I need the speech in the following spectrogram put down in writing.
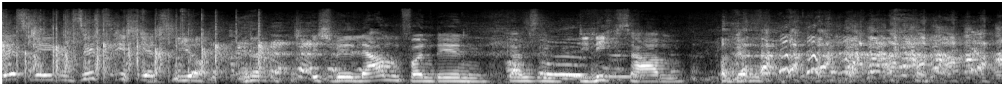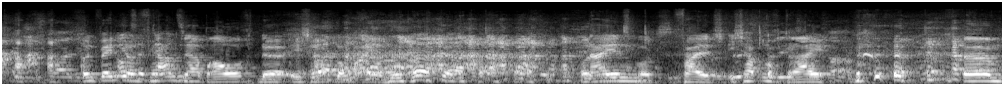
Deswegen sitze ich jetzt hier. Ich will lernen von den ganzen, die nichts haben. Und wenn, und wenn ihr einen Fernseher braucht, ne, ich habe noch einen. Nein, falsch. Ich habe noch drei. ähm,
